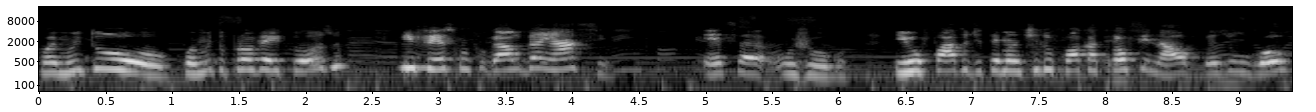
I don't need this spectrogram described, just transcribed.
foi muito, foi muito proveitoso e fez com que o Galo ganhasse esse, o jogo. E o fato de ter mantido o foco até o final, fez um gol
